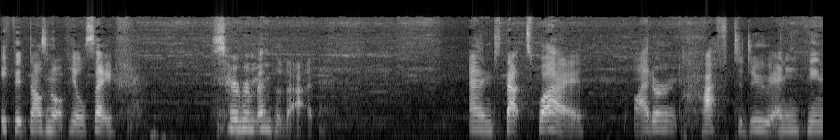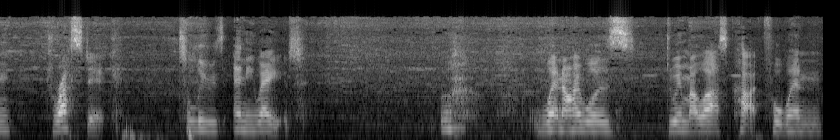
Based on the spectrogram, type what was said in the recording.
if it does not feel safe. So remember that. And that's why I don't have to do anything drastic to lose any weight. when I was doing my last cut for when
